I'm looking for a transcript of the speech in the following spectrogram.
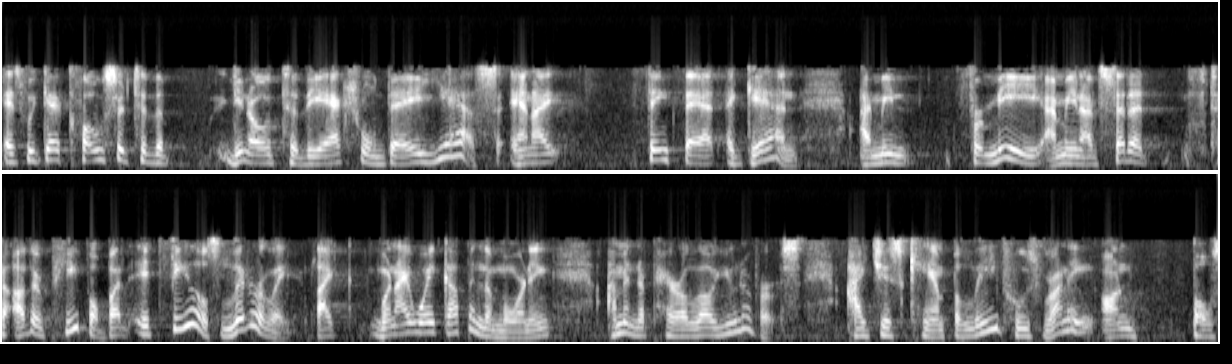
as we get closer to the, you know, to the actual day, yes, and I think that again. I mean, for me, I mean, I've said it to other people, but it feels literally like when I wake up in the morning, I'm in a parallel universe. I just can't believe who's running on both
